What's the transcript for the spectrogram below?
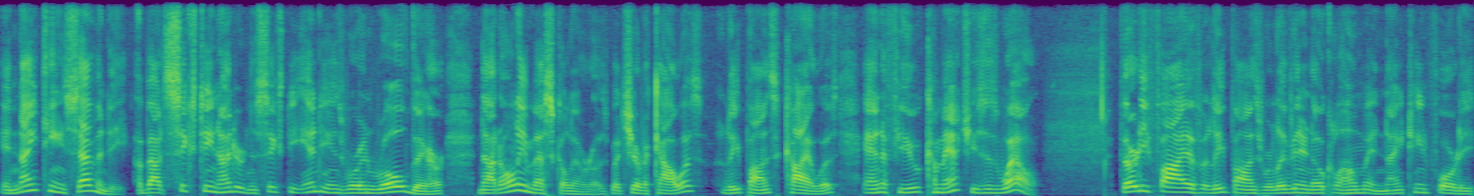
In 1970, about 1,660 Indians were enrolled there, not only Mescaleros, but Chiricahuas, Lipans, Kiowas, and a few Comanches as well. 35 Lipans were living in Oklahoma in 1940,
